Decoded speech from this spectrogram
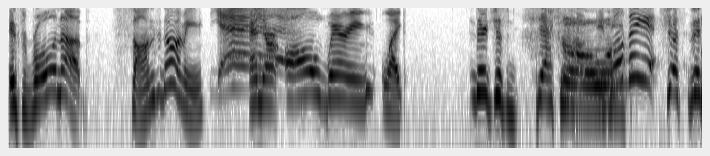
is rolling up Sans Nami, Yeah. and they're all wearing like they're just decked So- out Well, they just this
